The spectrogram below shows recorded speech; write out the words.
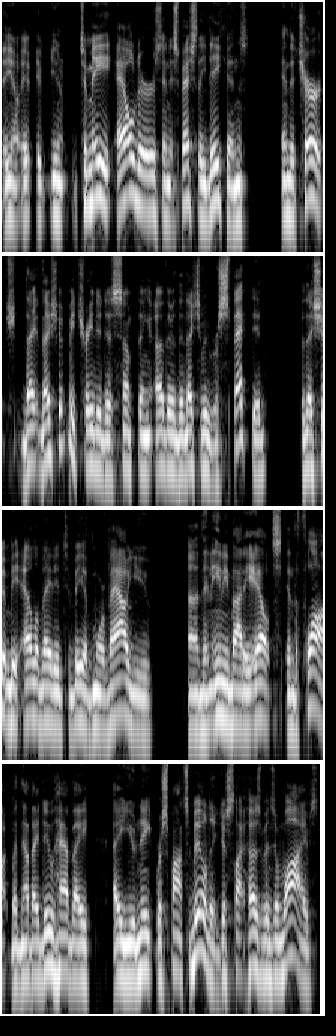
You know, it, it, you know, to me, elders and especially deacons in the church, they, they shouldn't be treated as something other than they should be respected, but they shouldn't be elevated to be of more value uh, than anybody else in the flock. But now they do have a, a unique responsibility, just like husbands and wives.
